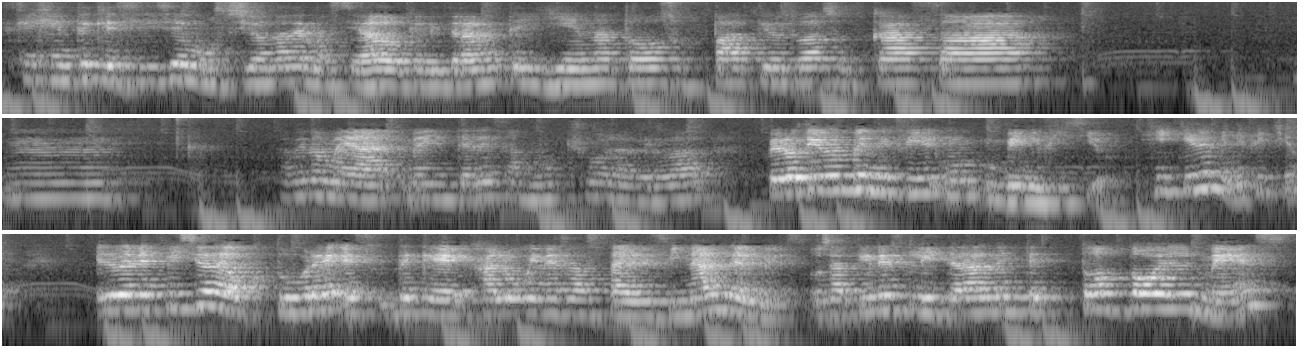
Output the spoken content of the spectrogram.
es que hay gente que sí se emociona demasiado, que literalmente llena todo su patio, toda su casa. Mm, a mí no me, me interesa mucho, la verdad. Pero tiene un beneficio. Un beneficio. Sí, tiene beneficio. El beneficio de octubre es de que Halloween es hasta el final del mes. O sea, tienes literalmente todo el mes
